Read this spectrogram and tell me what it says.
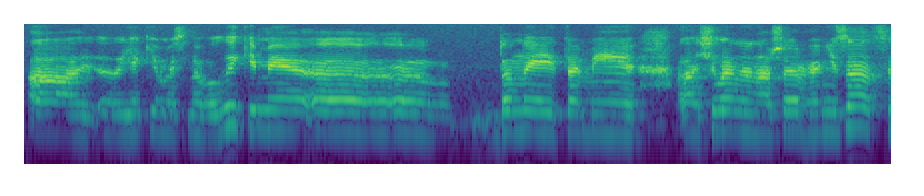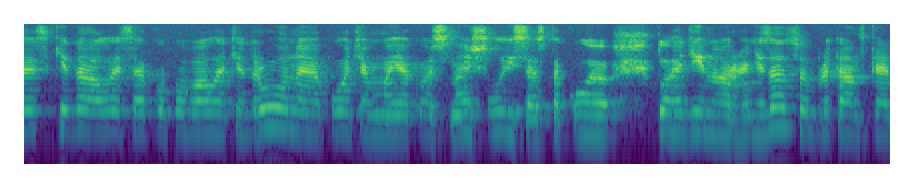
а е, якимись невеликими е, донейтами. А члени нашої організації скидалися, купували ті дрони. А потім ми якось знайшлися з такою благодійною організацією британською,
